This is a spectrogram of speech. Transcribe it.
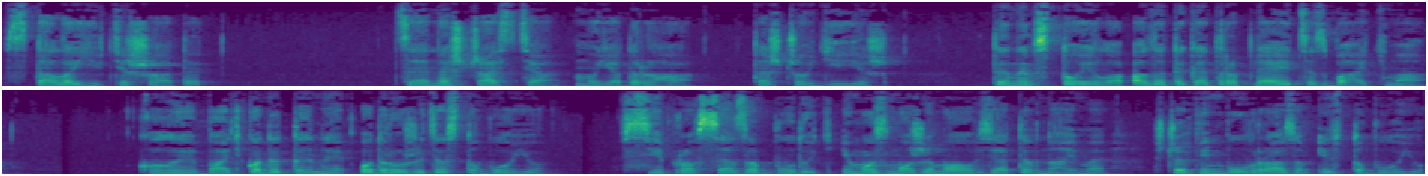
стала її втішати. Це нещастя, моя дорога, та що вдієш? Ти не встояла, але таке трапляється з багатьма. Коли батько дитини одружиться з тобою, всі про все забудуть, і ми зможемо взяти в найми, щоб він був разом із тобою.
